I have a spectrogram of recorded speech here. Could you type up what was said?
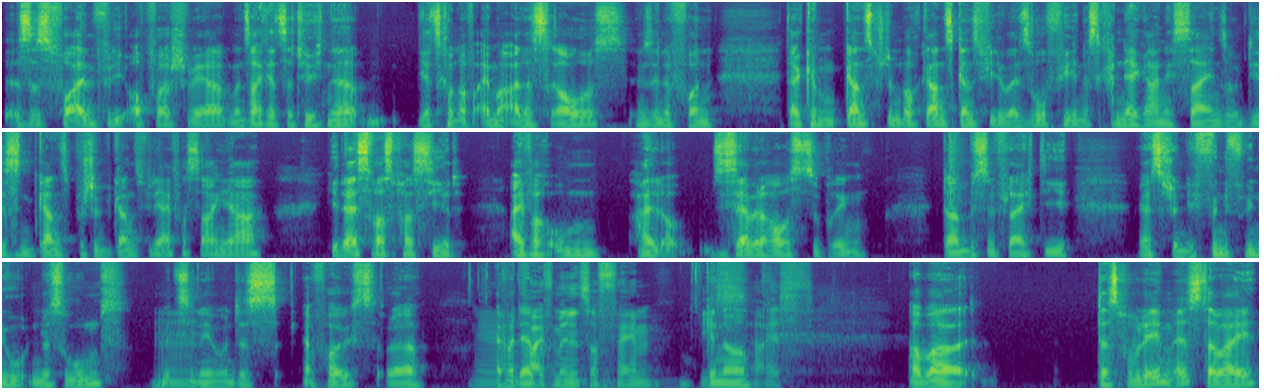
es ist vor allem für die Opfer schwer. Man sagt jetzt natürlich, ne, jetzt kommt auf einmal alles raus, im Sinne von, da kommen ganz bestimmt auch ganz, ganz viele, weil so vielen, das kann ja gar nicht sein. So, die sind ganz bestimmt ganz viele, die einfach sagen, ja, hier, da ist was passiert. Einfach um halt sich selber rauszubringen. Da ein bisschen vielleicht die, wie heißt es schon, die fünf Minuten des Ruhms mhm. mitzunehmen und des Erfolgs oder ja, einfach der. Five Minutes of Fame, genau. heißt. Aber das Problem ist dabei,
